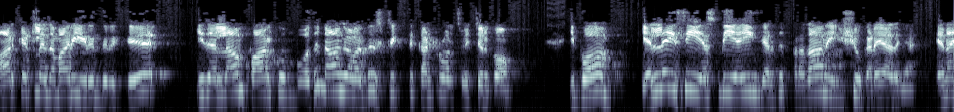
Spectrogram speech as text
மார்க்கெட்ல இந்த மாதிரி இருந்திருக்கு. இதெல்லாம் பார்க்கும்போது நாங்க வந்து ஸ்ட்ரிக்ட் கண்ட்ரோல்ஸ் வச்சிருக்கோம். இப்போ எல்ஐசி எஸ்பிஐங்கிறது பிரதான இஷ்யூ கிடையாதுங்க. ஏன்னா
